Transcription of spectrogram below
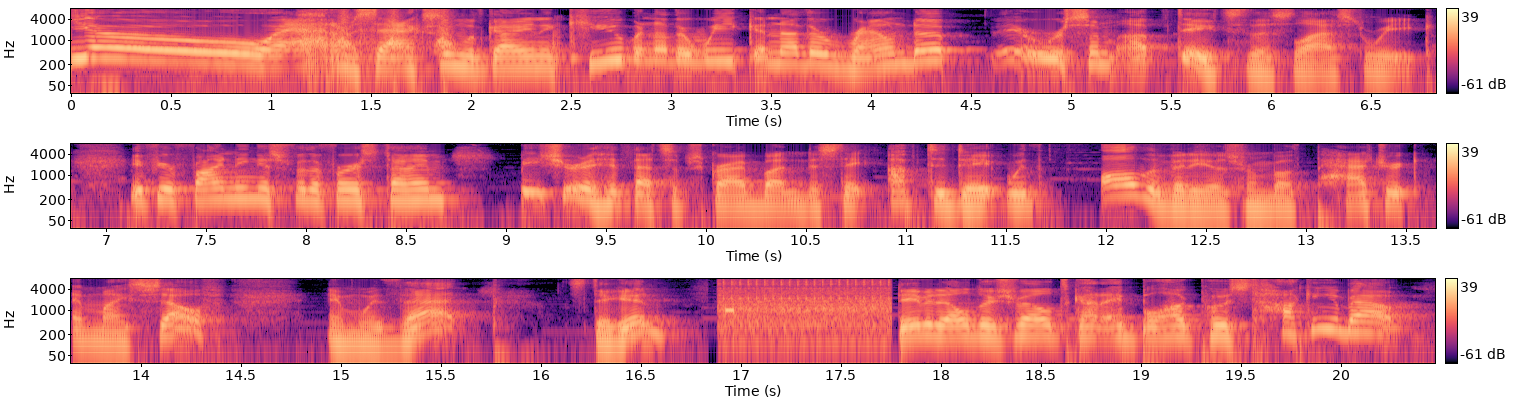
Yo, Adam Saxon with Guy in a Cube. Another week, another roundup. There were some updates this last week. If you're finding us for the first time, be sure to hit that subscribe button to stay up to date with all the videos from both Patrick and myself. And with that, let's dig in. David Eldersveld's got a blog post talking about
